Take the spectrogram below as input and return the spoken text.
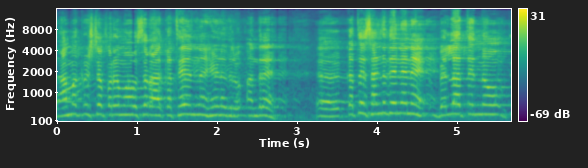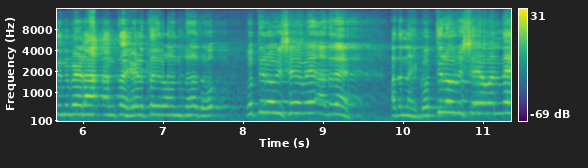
ರಾಮಕೃಷ್ಣ ಪರಮಹಂಸರ ಆ ಕಥೆಯನ್ನು ಹೇಳಿದರು. ಅಂದರೆ ಕತೆ ಸಣ್ಣದೇನೇನೆ, ಬೆಲ್ಲ ತಿನ್ನು ತಿನ್ನಬೇಡ ಅಂತ ಹೇಳ್ತಾ ಇರುವಂತಹದ್ದು ಗೊತ್ತಿರೋ ವಿಷಯವೇ, ಆದರೆ ಅದನ್ನು ಗೊತ್ತಿರೋ ವಿಷಯವನ್ನೇ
